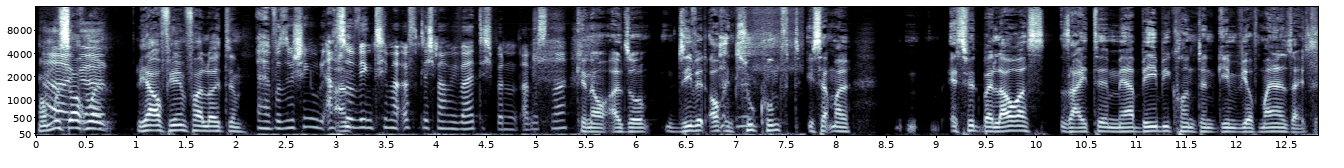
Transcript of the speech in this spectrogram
Man muss Oh auch mal, ja, auf jeden Fall, Leute. Äh, wo sind wir stehen geblieben? Ach so, wegen Thema öffentlich machen, wie weit ich bin und alles, ne? Genau, also sie wird auch in Zukunft, ich sag mal, es wird bei Lauras Seite mehr Baby-Content geben wie auf meiner Seite.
